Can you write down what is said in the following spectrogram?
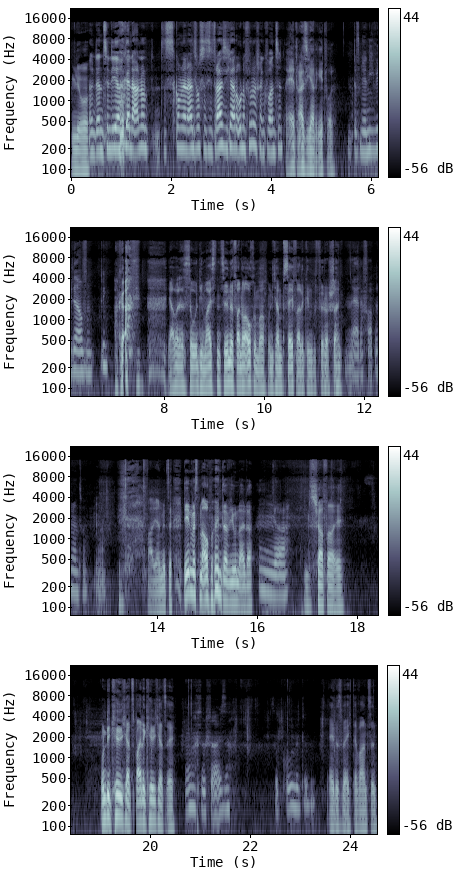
du? Ja. Und dann sind die ja, keine Ahnung, das kommt dann alles raus, dass die 30 Jahre ohne Führerschein gefahren sind. Hey, 30 Jahre geht voll. Dürfen ja nie wieder auf ein Ding. Ach, ja. aber das ist so, die meisten Söhne fahren doch auch immer. Und ich habe safe alle Kinder mit Führerschein. Ja, der Fabian und so. Ja. Fabian Mütze. Den müssten wir auch mal interviewen, Alter. ja. Das Schaffer, ey. Und die Kilcherts, beide Kilcherts, ey. Ach du Scheiße. So coole Typen. Ey, das wäre echt der Wahnsinn.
